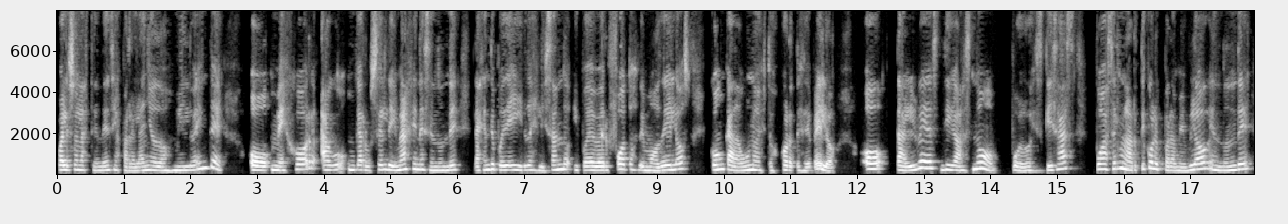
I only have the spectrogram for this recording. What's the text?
cuáles son las tendencias para el año 2020? O mejor hago un carrusel de imágenes en donde la gente puede ir deslizando y puede ver fotos de modelos con cada uno de estos cortes de pelo. O tal vez digas, no, pues quizás puedo hacer un artículo para mi blog en donde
